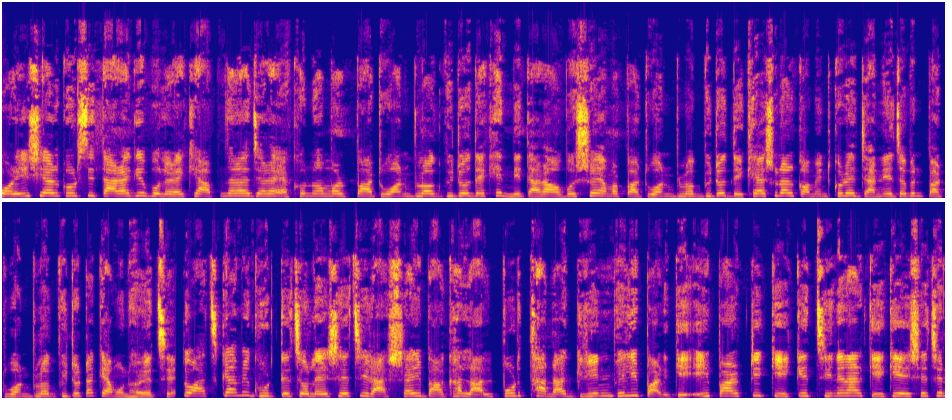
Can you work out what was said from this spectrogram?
পরেই শেয়ার করছি। তার আগে বলে রাখি, আপনারা যারা এখনও আমার পার্ট ওয়ান ব্লগ ভিডিও দেখেননি, তারা অবশ্যই আমার পার্ট ওয়ান ব্লগ ভিডিও দেখে আসুন আর কমেন্ট করে জানিয়ে যাবেন পার্ট ওয়ান ব্লগ ভিডিওটা কেমন হয়েছে। তো আজকে আমি ঘুরতে চলে এসেছি রাজশাহী বাঘা লালপুর থানা গ্রিন ভ্যালি পার্কে। এই পার্কটি কে কে চিনেন আর কে কে কে এসেছেন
